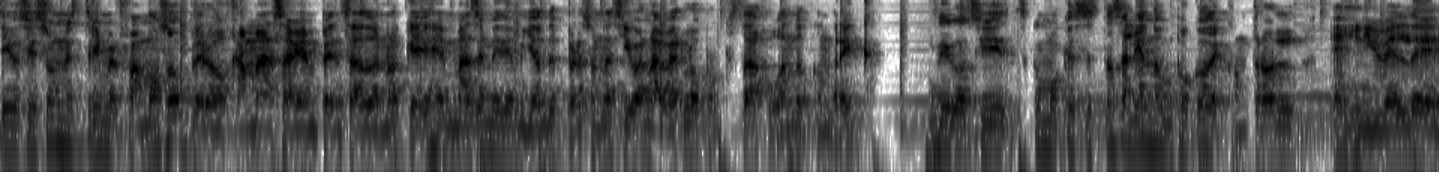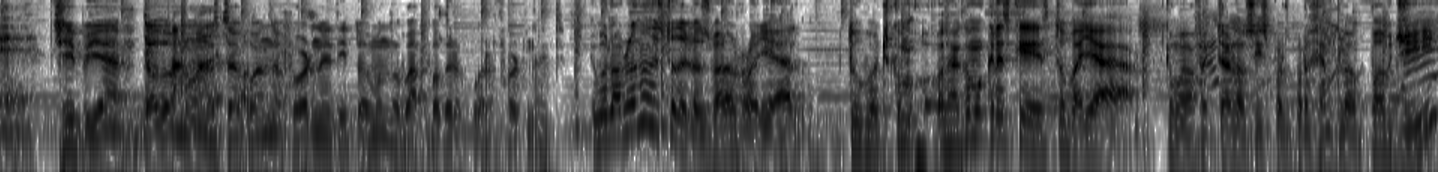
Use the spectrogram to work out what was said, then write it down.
Digo, sí es un streamer famoso, pero jamás habían pensado, ¿no? Que más de medio millón de personas iban a verlo porque estaba jugando con Drake. Digo, sí, es como que se está saliendo un poco de control el nivel de, Sí, pues ya todo el mundo está jugando Fortnite y todo el mundo va a poder jugar Fortnite. Y bueno, hablando de esto de los Battle Royale, tú, ¿cómo, o sea, ¿cómo crees que esto vaya como a afectar a los esports? Por ejemplo, PUBG,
